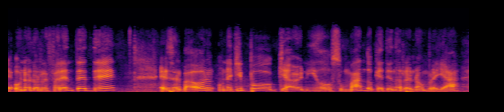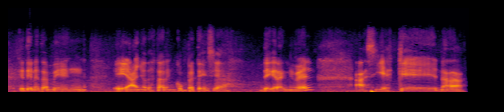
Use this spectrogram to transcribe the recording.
eh, uno de los referentes de El Salvador, un equipo que ha venido sumando, que tiene renombre ya, que tiene también eh, años de estar en competencia de gran nivel. Así es que nada,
